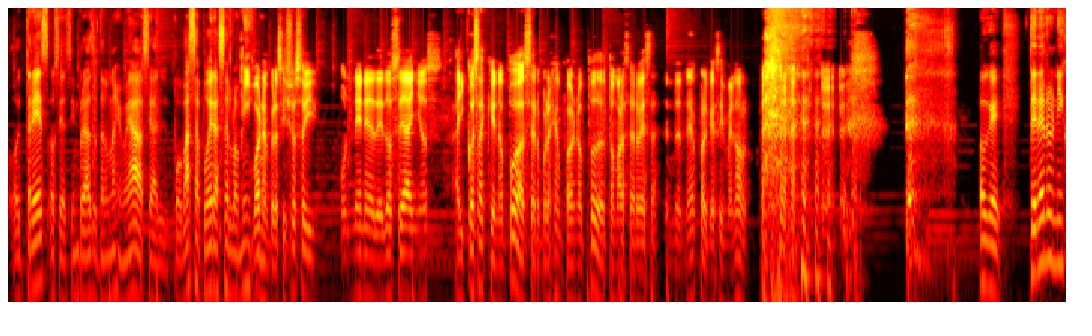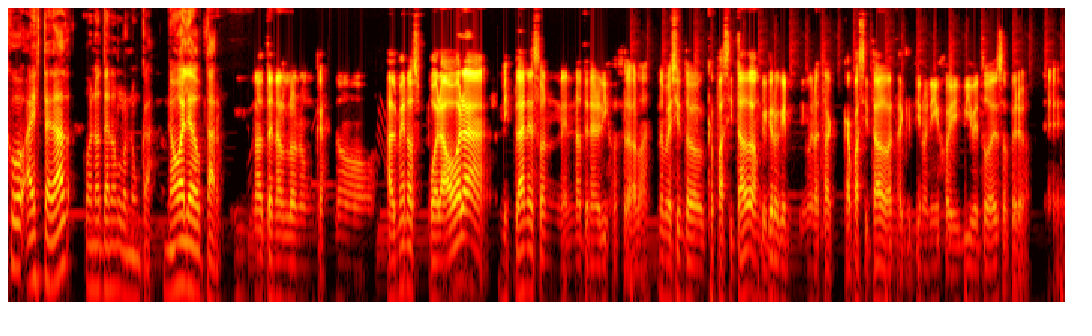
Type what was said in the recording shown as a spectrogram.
o 3, o sea, siempre vas a tener la misma edad, o sea, vas a poder hacer lo mismo. Bueno, pero si yo soy un nene de 12 años, hay cosas que no puedo hacer, por ejemplo, no puedo tomar cerveza, ¿entendés? Porque soy menor. Ok, ¿tener un hijo a esta edad o no tenerlo nunca? No vale adoptar. no tenerlo nunca. No, al menos por ahora mis planes son el no tener hijos, la verdad. No me siento capacitado, aunque creo que ninguno está capacitado hasta que tiene un hijo y vive todo eso, pero eh,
